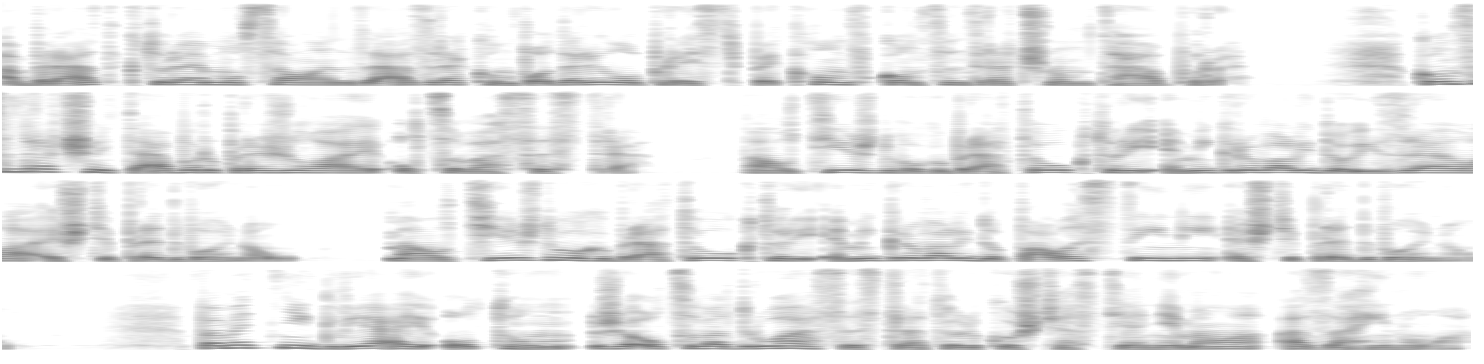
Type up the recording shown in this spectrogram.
a brat, ktorému sa len zázrakom podarilo prejsť peklom v koncentračnom tábore. Koncentračný tábor prežila aj otcová sestra. Mal tiež dvoch bratov, ktorí emigrovali do Izraela ešte pred vojnou. Mal tiež dvoch bratov, ktorí emigrovali do Palestíny ešte pred vojnou. Pamätník vie aj o tom, že otcova druhá sestra toľko šťastia nemala a zahynula.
